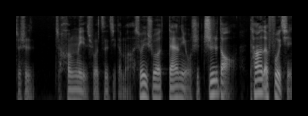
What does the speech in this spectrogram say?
这是亨利说自己的嘛，所以说 Daniel 是知道他的父亲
